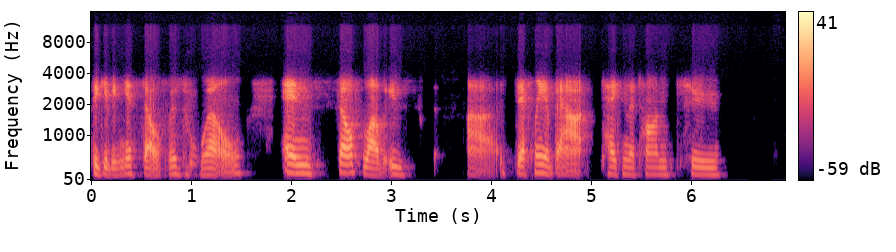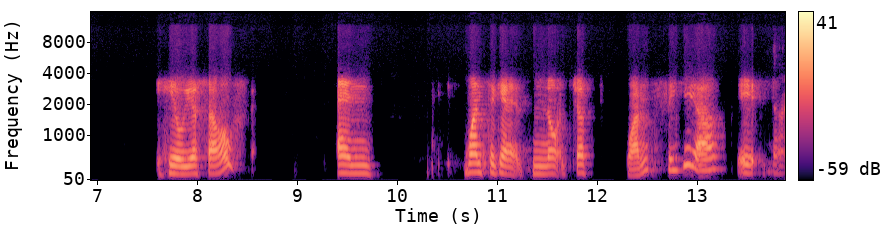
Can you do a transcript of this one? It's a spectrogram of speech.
forgiving yourself as well, and self love is uh, definitely about taking the time to heal yourself and once again, it's not just once a year, it's no.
